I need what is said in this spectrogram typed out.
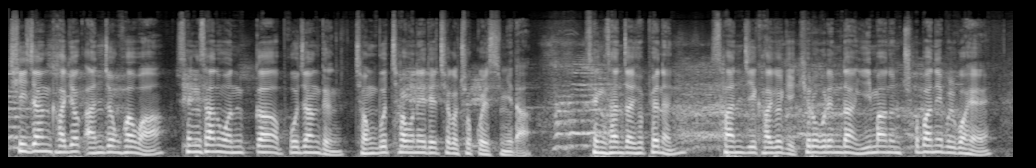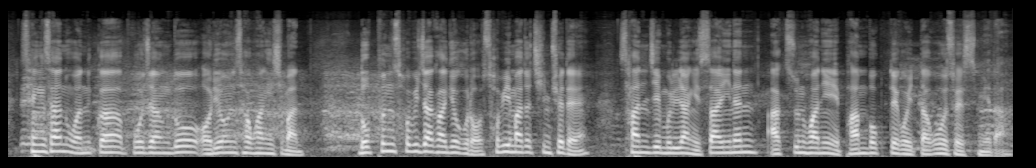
시장 가격 안정화와 생산 원가 보장 등 정부 차원의 대책을 촉구했습니다. 생산자 협회는 산지 가격이 킬로그램당 2만 원 초반에 불과해 생산 원가 보장도 어려운 상황이지만 높은 소비자 가격으로 소비마저 침체돼 산지 물량이 쌓이는 악순환이 반복되고 있다고 호소했습니다.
